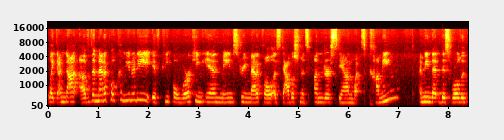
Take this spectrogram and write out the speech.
like I'm not of the medical community. If people working in mainstream medical establishments understand what's coming, I mean that this World,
